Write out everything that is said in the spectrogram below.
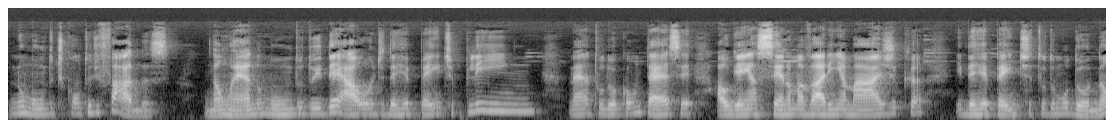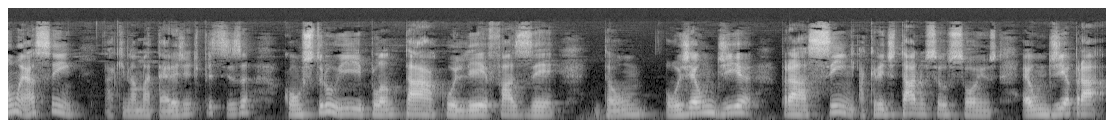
no mundo de conto de fadas. Não é no mundo do ideal, onde de repente, plim, né, tudo acontece, alguém acena uma varinha mágica e de repente tudo mudou. Não é assim. Aqui na matéria a gente precisa construir, plantar, colher, fazer. Então, hoje é um dia para sim acreditar nos seus sonhos, é um dia para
